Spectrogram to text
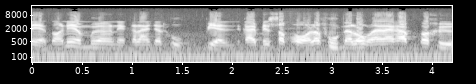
เนี่ยตอนเนี้ยเมืองเนี่ยกำลังจะถูกเปลี่ยนกลายเป็นสมรและภูมินรกแล้วนะครับ ก็คือ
